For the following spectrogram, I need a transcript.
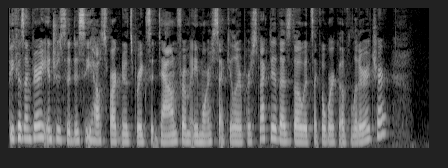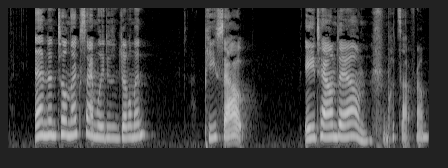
because I'm very interested to see how Spark Notes breaks it down from a more secular perspective as though it's like a work of literature. And until next time, ladies and gentlemen, peace out. A Town Down. What's that from?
